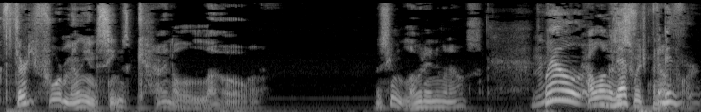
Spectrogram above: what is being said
34 million seems kind of low. Does it seem low to anyone else? Well, How long has the Switch been out for?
